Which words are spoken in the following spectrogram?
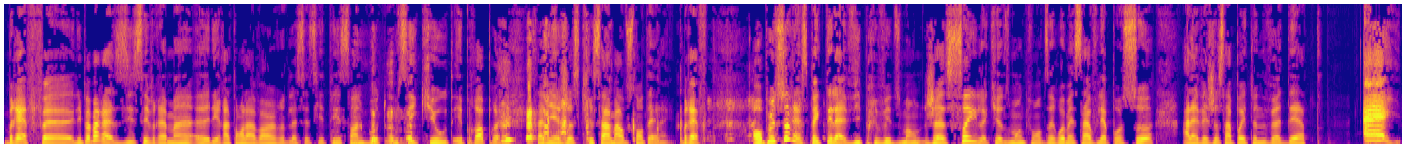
bref, euh, les paparazzi, c'est vraiment euh, les ratons laveurs de la société, sans le bout où c'est cute et propre, ça vient juste crisser la merde sur ton terrain. Bref, on peut-tu respecter la vie privée du monde? Je sais qu'il y a du monde qui vont dire, ouais, mais ça voulait pas ça, elle avait juste à pas être une vedette. Hey!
